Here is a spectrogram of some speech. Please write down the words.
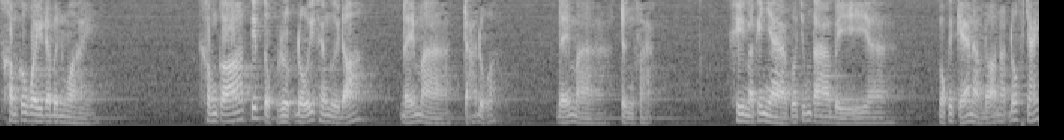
không có quay ra bên ngoài không có tiếp tục rượt đuổi theo người đó để mà trả đũa, để mà trừng phạt. Khi mà cái nhà của chúng ta bị à, một cái kẻ nào đó nó đốt cháy,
